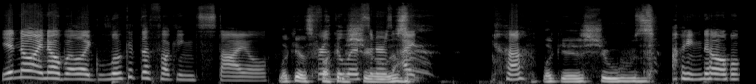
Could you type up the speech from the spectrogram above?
Yeah, no, I know, but like, look at the fucking style. Look at his For the fucking listeners, shoes. I. Huh? Look at his shoes. I know.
